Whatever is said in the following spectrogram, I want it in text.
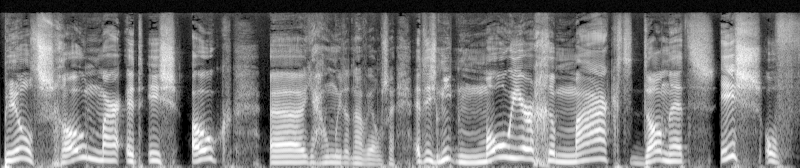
beeldschoon, maar het is ook... eh, ja, hoe moet je dat nou weer omschrijven? Het is niet mooier gemaakt dan het is. Of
